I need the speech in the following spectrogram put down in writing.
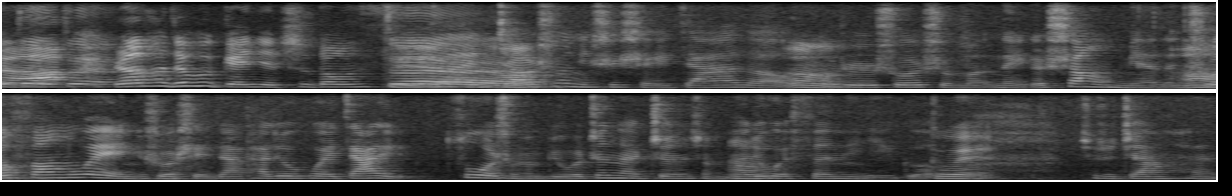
儿，然后他就会给你吃东西。对，你只要说你是谁家的，或者是说什么哪个上面的，你说方位，你说谁家，他就会家里做什么，比如正在蒸什么，他就会分你一个。对，就是这样，很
